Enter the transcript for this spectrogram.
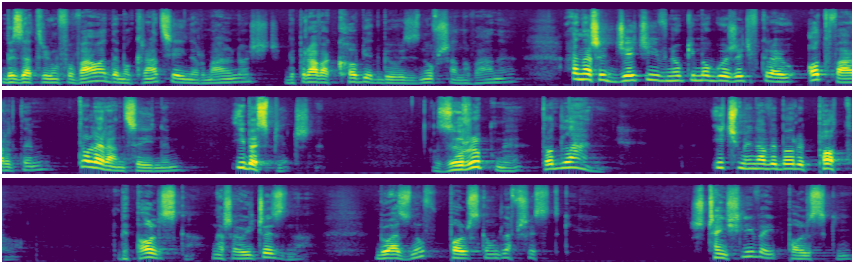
by zatriumfowała demokracja i normalność, by prawa kobiet były znów szanowane, a nasze dzieci i wnuki mogły żyć w kraju otwartym, tolerancyjnym i bezpiecznym. Zróbmy to dla nich. Idźmy na wybory po to, by Polska, nasza ojczyzna, była znów Polską dla wszystkich. Szczęśliwej Polski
